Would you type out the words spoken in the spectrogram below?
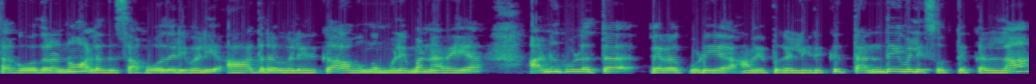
சகோதரனோ அல்லது சகோதரி வழி ஆதரவுகள் இருக்குது அவங்க மூலிமா நிறைய அனுகூலத்தை பெறக்கூடிய அமைப்புகள் இருக்குது தந்தை வழி சொத்துக்கள்லாம்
